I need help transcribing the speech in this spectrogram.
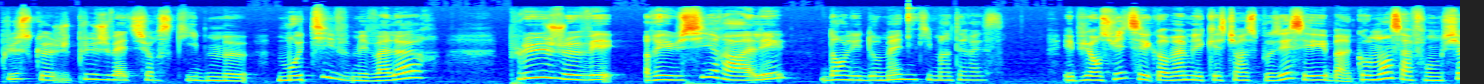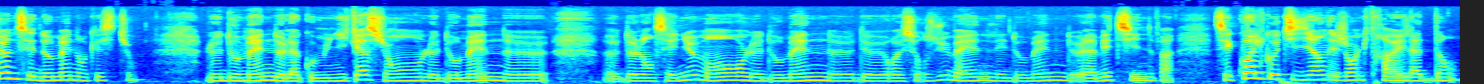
plus, que, plus je vais être sur ce qui me motive, mes valeurs, plus je vais réussir à aller dans les domaines qui m'intéressent. Et puis ensuite, c'est quand même les questions à se poser, c'est ben, comment ça fonctionne ces domaines en question? Le domaine de la communication, le domaine euh, de l'enseignement, le domaine de ressources humaines, les domaines de la médecine. Enfin, c'est quoi le quotidien des gens qui travaillent là-dedans,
